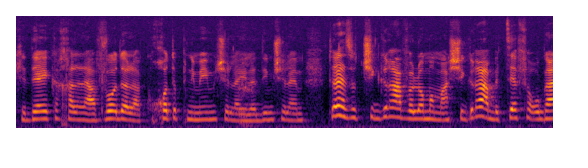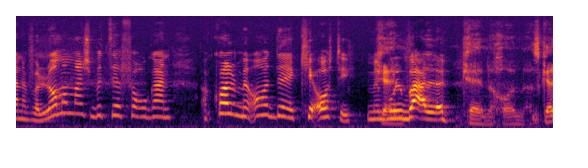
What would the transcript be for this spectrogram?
כדי ככה לעבוד על הכוחות הפנימיים של הילדים שלהם? אתה יודע, זאת שגרה אבל לא ממש שגרה, בית ספר או גן אבל לא ממש בית ספר או גן, הכל מאוד uh, כאוטי, מבולבל. כן, כן, נכון. אז כן,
